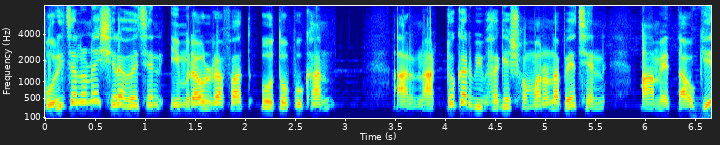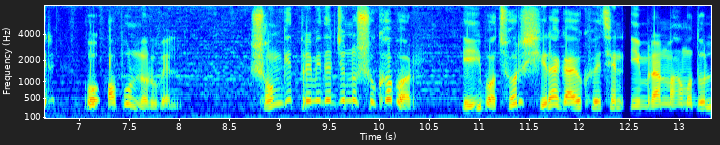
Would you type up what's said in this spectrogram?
পরিচালনায় সেরা হয়েছেন ইমরাউল রাফাত ও তপু খান আর নাট্যকার বিভাগে সম্মাননা পেয়েছেন আহমেদ তাউকির ও অপূর্ণ রুবেল। সংগীত প্রেমীদের জন্য সুখবর, এই বছর সেরা গায়ক হয়েছেন ইমরান মাহমুদুল,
